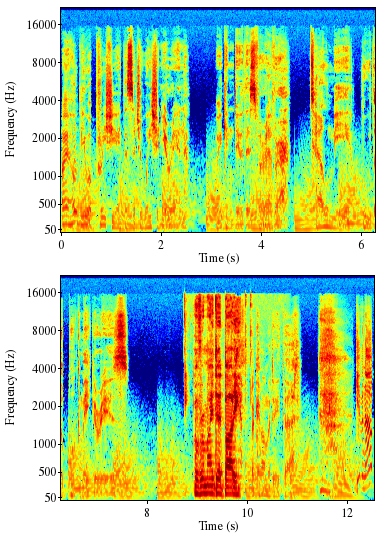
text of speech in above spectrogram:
I hope you appreciate the situation you're in. We can do this forever. Tell me who the bookmaker is. Over my dead body. Accommodate that. Giving up?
